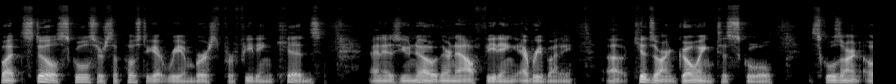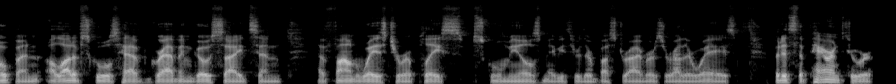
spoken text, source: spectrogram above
but still, schools are supposed to get reimbursed for feeding kids. And as you know, they're now feeding everybody. Uh, kids aren't going to school, schools aren't open. A lot of schools have grab and go sites and have found ways to replace school meals, maybe through their bus drivers or other ways. But it's the parents who are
